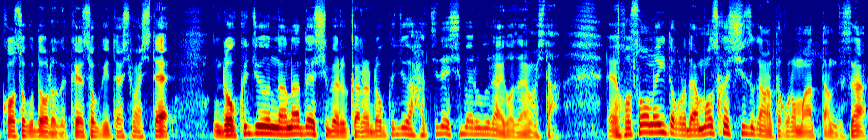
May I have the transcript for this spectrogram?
高速道路で計測いたしまして67デシベルから68デシベルぐらいございました、えー、舗装のいいところではもう少し静かなところもあったんですが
